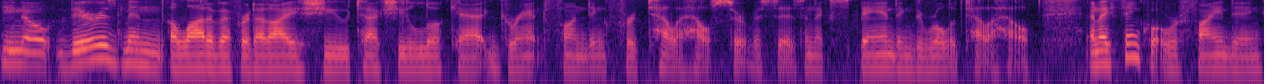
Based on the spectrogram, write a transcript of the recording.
You know, there has been a lot of effort at ISU to actually look at grant funding for telehealth services and expanding the role of telehealth. And I think what we're finding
